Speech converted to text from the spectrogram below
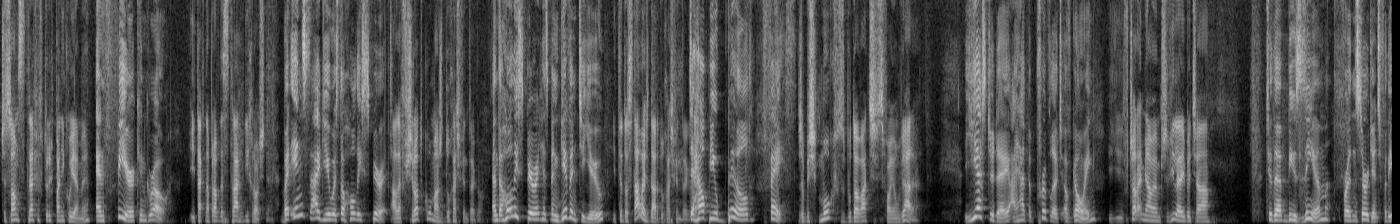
Czy są strefy, w których panikujemy and fear can grow. I tak naprawdę strach w nich rośnie? But inside you is the Holy Spirit. Ale w środku masz Ducha Świętego. And the Holy Spirit has been given to you I ty dostałeś dar Ducha Świętego, to help you build faith. żebyś mógł zbudować swoją wiarę. Yesterday, I had the privilege of going I wczoraj miałem przywilej bycia to the Museum for Insurgents for the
